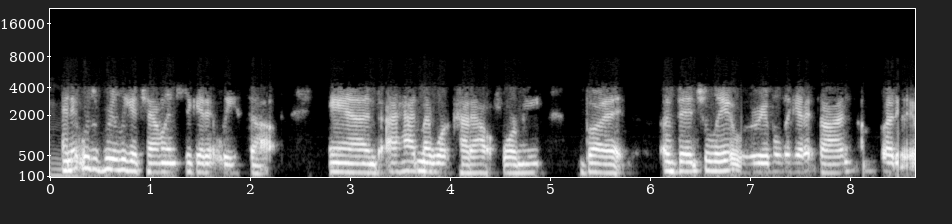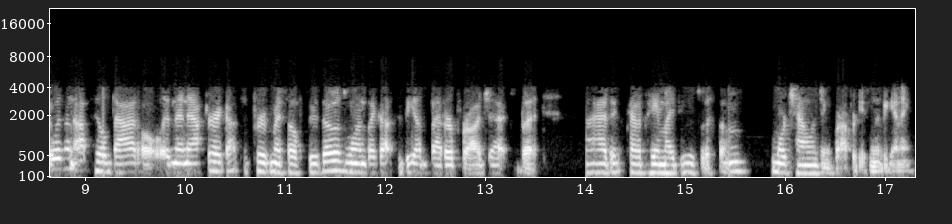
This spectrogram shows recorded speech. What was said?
Mm. And it was really a challenge to get it leased up. And I had my work cut out for me, but eventually we were able to get it done. But it was an uphill battle. And then after I got to prove myself through those ones, I got to be on better projects. But I had to kind of pay my dues with some more challenging properties in the beginning.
